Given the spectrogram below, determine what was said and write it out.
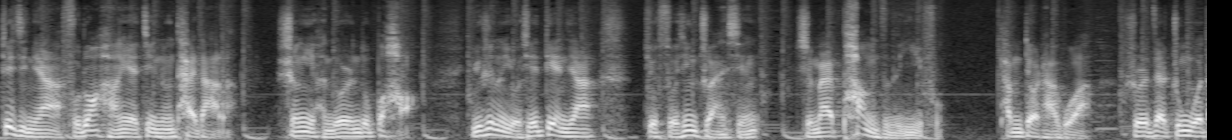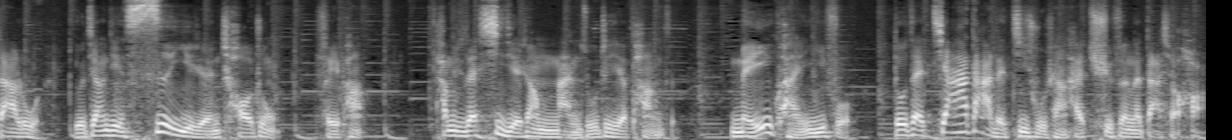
这几年啊，服装行业竞争太大了，生意很多人都不好。于是呢，有些店家就索性转型，只卖胖子的衣服。他们调查过啊，说是在中国大陆有将近四亿人超重肥胖。他们就在细节上满足这些胖子，每一款衣服都在加大的基础上还区分了大小号，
